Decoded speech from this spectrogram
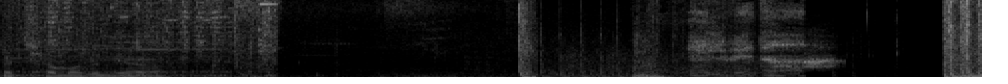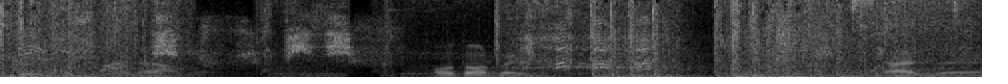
Kaçamadım ya. Bir düşman kaldı. O da oradaydı. Helal be.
